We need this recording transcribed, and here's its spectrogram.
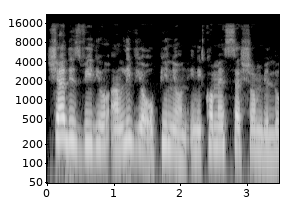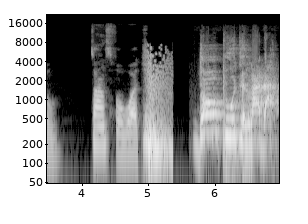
share this video and leave your opinion in the comment section below. Thanks for watching. Don't put the ladder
